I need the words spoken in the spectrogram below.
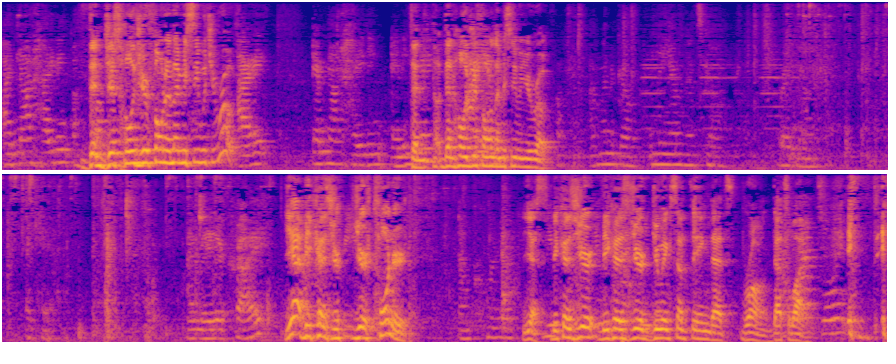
I'm not hiding a phone. Then just hold your phone and let me see what you wrote. I am not hiding anything. Then then hold your I phone and let me see what you wrote. Okay, I'm gonna go. Liam, let's go. Right now. I can't. I'm ready to cry. Yeah, because you're you're cornered. I'm cornered. Yes, You- because you're because you're doing something that's wrong. That's why. not doing If, if you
